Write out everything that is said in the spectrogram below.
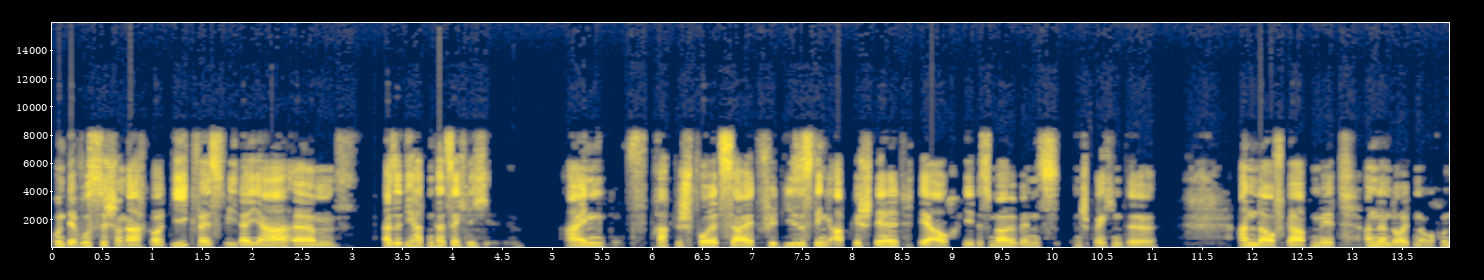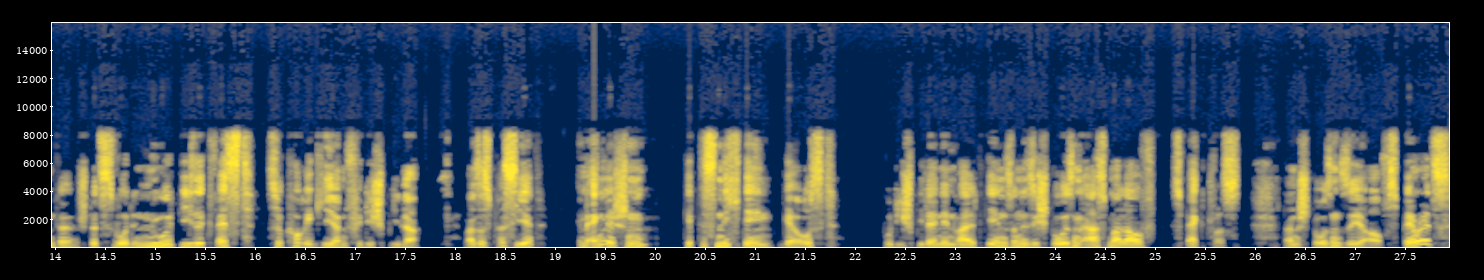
Und der wusste schon, ach Gott, die Quest wieder, ja. Ähm, also die hatten tatsächlich einen praktisch Vollzeit für dieses Ding abgestellt, der auch jedes Mal, wenn es entsprechende Anlauf gab, mit anderen Leuten auch unterstützt wurde, nur diese Quest zu korrigieren für die Spieler. Was ist passiert? Im Englischen gibt es nicht den Ghost, wo die Spieler in den Wald gehen, sondern sie stoßen erstmal auf Spectrus. Dann stoßen sie auf Spirits,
